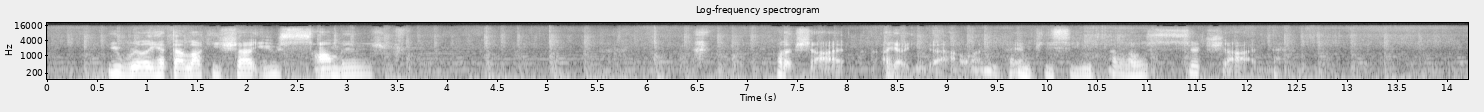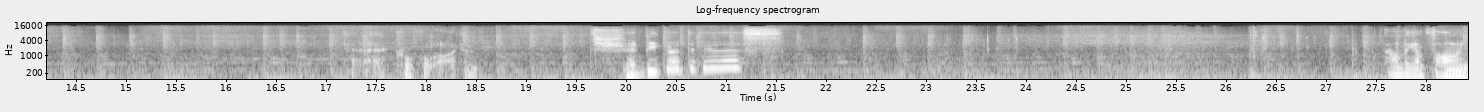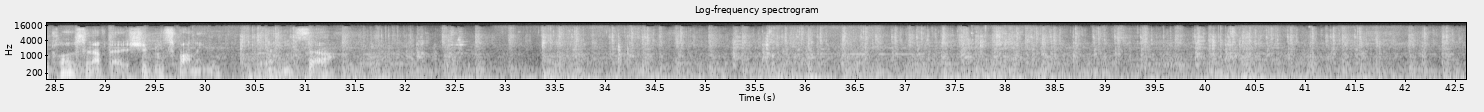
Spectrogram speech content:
You really hit that lucky shot, you son What a shot. I gotta give that one. NPC, hello, sick shot. Okay, cool, cool. I can... Should be good to do this. Don't think I'm following close enough that it should be spawning things, so.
